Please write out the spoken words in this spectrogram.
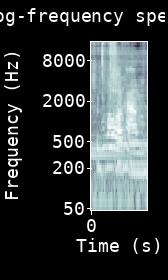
คุณพ่อทำ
